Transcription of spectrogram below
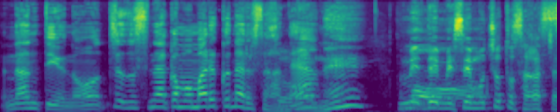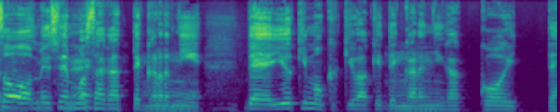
なんていうの？ちょっと背中も丸くなるさそうね。ね目で目線もちょっと下がっちゃったりそう目線も下がってからに、で雪もかき分けてからに学校行って、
